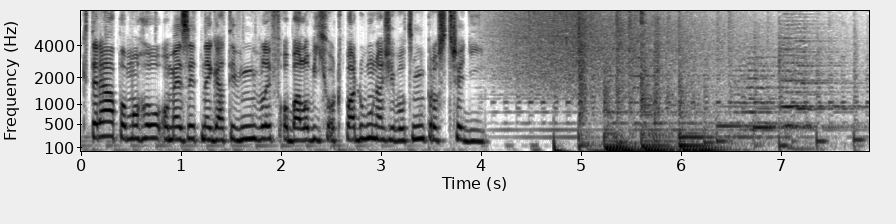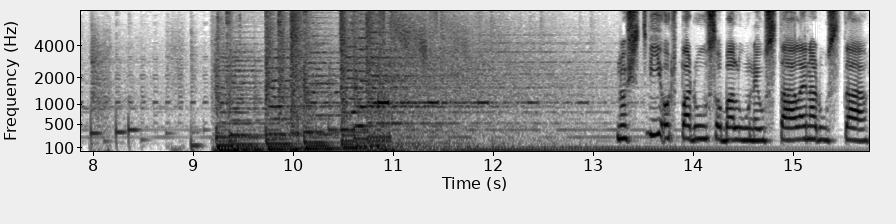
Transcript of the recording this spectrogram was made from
která pomohou omezit negativní vliv obalových odpadů na životní prostředí. Množství odpadů z obalů neustále narůstá.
